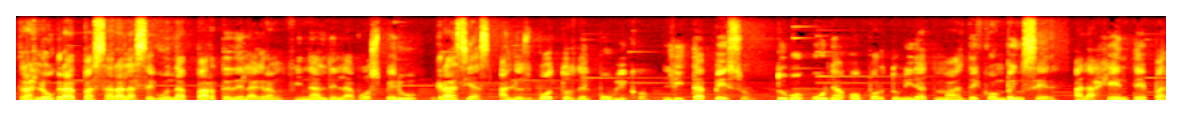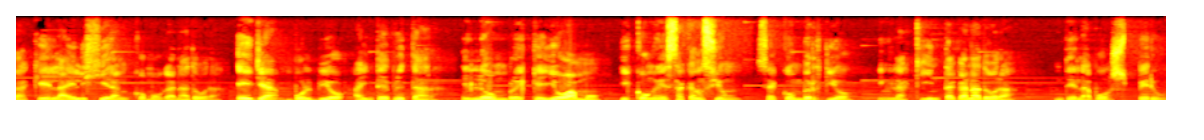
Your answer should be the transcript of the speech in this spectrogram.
Tras lograr pasar a la segunda parte de la gran final de La Voz Perú, gracias a los votos del público, Lita Peso tuvo una oportunidad más de convencer a la gente para que la eligieran como ganadora. Ella volvió a interpretar El hombre que yo amo y con esa canción se convirtió en la quinta ganadora de La Voz Perú.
